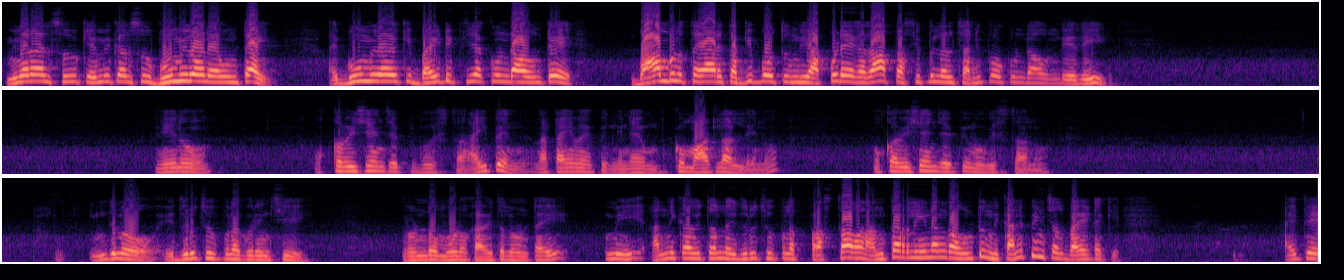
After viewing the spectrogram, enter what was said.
మినరల్స్ కెమికల్స్ భూమిలోనే ఉంటాయి. అవి భూమిలోకి బయటికి తీయకుండా ఉంటే బాంబులు తయారీ తగ్గిపోతుంది. అప్పుడే కదా పసిపిల్లలు చనిపోకుండా ఉండేది. నేను ఒక్క విషయం చెప్పి ముగిస్తాను అయిపోయింది. నా టైం అయిపోయింది. నేను ఎక్కువ మాట్లాడలేను. ఒక విషయం చెప్పి ముగిస్తాను. ఇందులో ఎదురుచూపుల గురించి రెండో మూడో కవితలు ఉంటాయి. మీ అన్ని కవితల్లో ఎదురుచూపుల ప్రస్తావన అంతర్లీనంగా ఉంటుంది కనిపించదు బయటకి. అయితే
